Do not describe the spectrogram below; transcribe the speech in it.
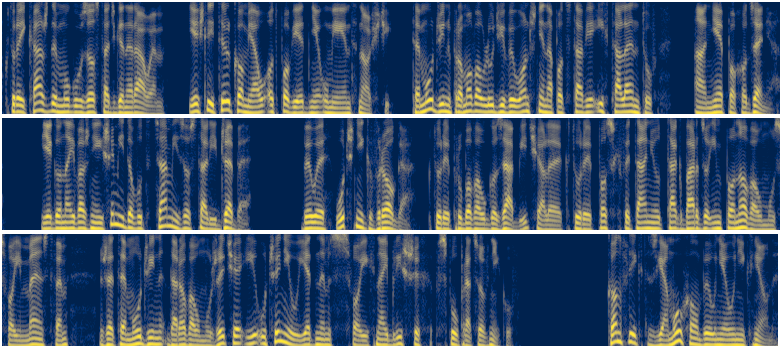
w której każdy mógł zostać generałem, jeśli tylko miał odpowiednie umiejętności. Temujin promował ludzi wyłącznie na podstawie ich talentów, a nie pochodzenia. Jego najważniejszymi dowódcami zostali Dżebe. Były łucznik wroga, który próbował go zabić, ale który po schwytaniu tak bardzo imponował mu swoim męstwem, że Temujin darował mu życie i uczynił jednym z swoich najbliższych współpracowników. Konflikt z Jamuchą był nieunikniony.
